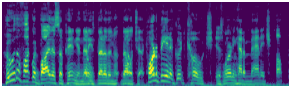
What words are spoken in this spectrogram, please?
who the fuck would buy this opinion that he's better than Belichick? Part of being a good coach is learning how to manage up,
